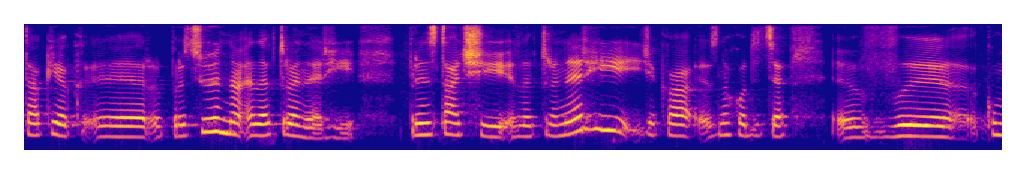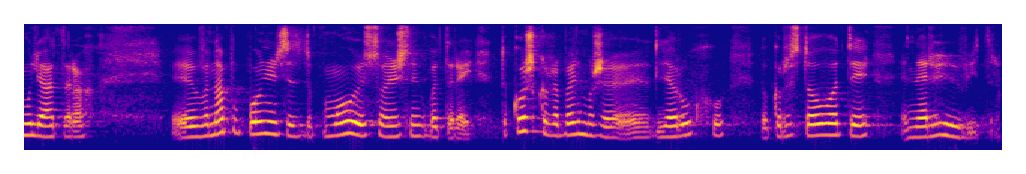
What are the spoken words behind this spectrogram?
так як е, працює на електроенергії. При нестачі електроенергії, яка знаходиться е, в акумуляторах, вона поповнюється за допомогою сонячних батарей. Також корабель може е, для руху використовувати енергію вітра.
